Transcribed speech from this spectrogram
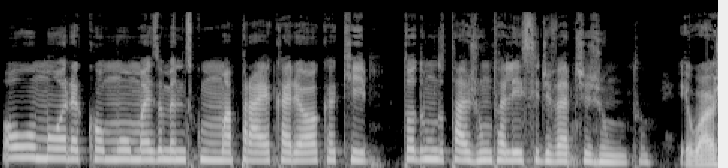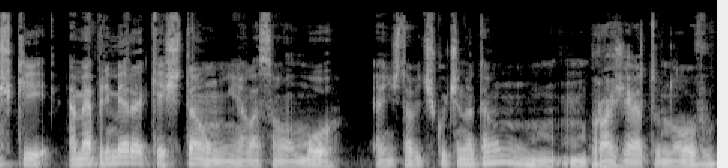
Ou o humor é como mais ou menos como uma praia carioca que todo mundo tá junto ali e se diverte junto? Eu acho que a minha primeira questão em relação ao humor a gente estava discutindo até um, um, projeto novo,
